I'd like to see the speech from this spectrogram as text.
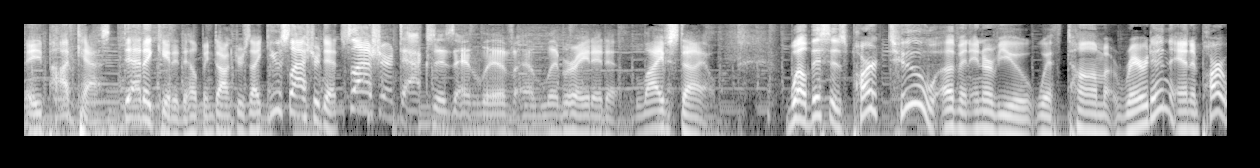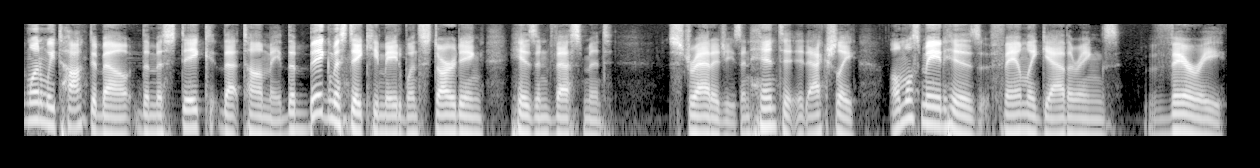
a podcast dedicated to helping doctors like you slash your debt, slash your taxes, and live a liberated lifestyle. Well, this is part two of an interview with Tom Rairdon. And in part one, we talked about the mistake that Tom made, the big mistake he made when starting his investment strategies. And hint, it, it actually almost made his family gatherings very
